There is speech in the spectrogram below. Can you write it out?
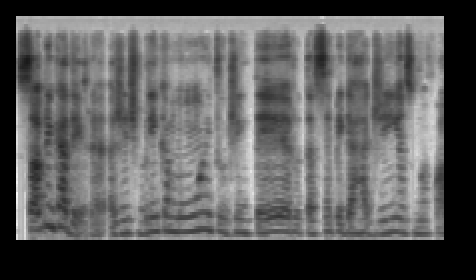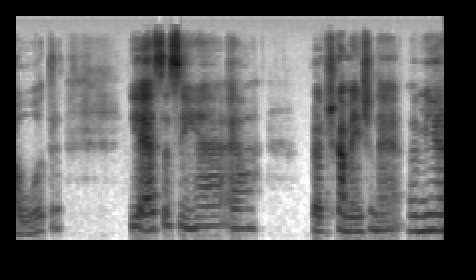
só brincadeira. A gente brinca muito o dia inteiro, tá sempre agarradinhas uma com a outra. E essa, assim, é, é praticamente né, a minha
